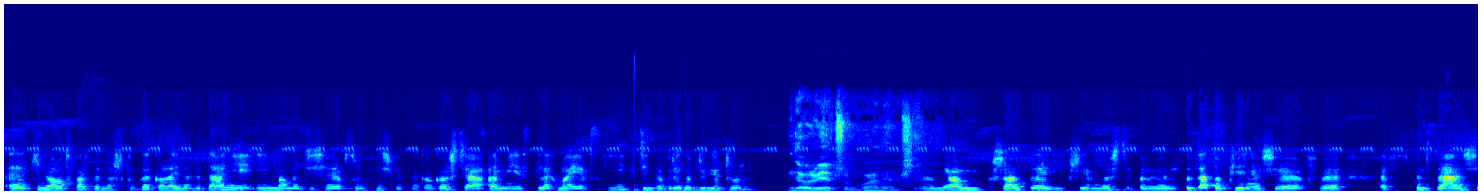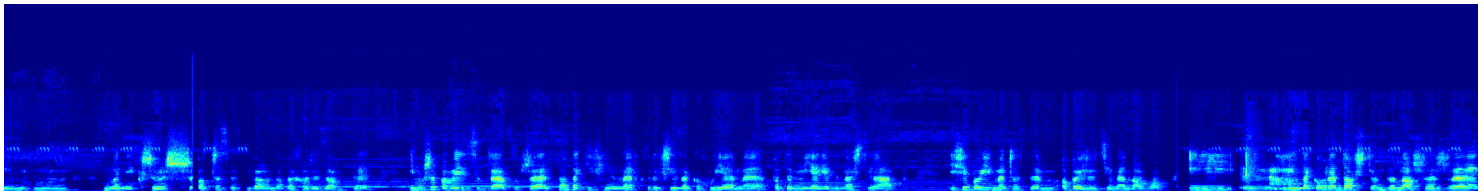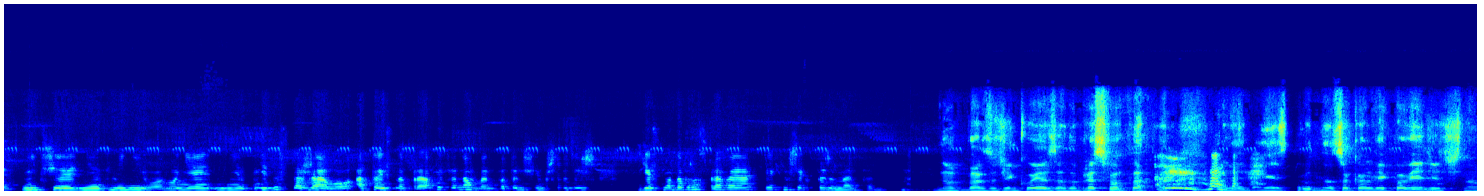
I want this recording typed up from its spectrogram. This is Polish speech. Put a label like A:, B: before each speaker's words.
A: E, Kino otwarte na sztukę, kolejne wydanie i mamy dzisiaj absolutnie świetnego gościa. Z nami jest Lech Majewski. Dzień dobry, dobry wieczór.
B: Dobry wieczór, kłaniam się.
A: E, Miałam szansę i przyjemność e, zatopienia się w, w tym seansie mm, Młyni Krzyż podczas festiwalu Nowe Horyzonty. I muszę powiedzieć od razu, że są takie filmy, w których się zakochujemy, potem mija 11 lat i się boimy czasem obejrzeć je na nowo. I y, z taką radością donoszę, że nic się nie zmieniło, nie, nie, nie zestarzało, a to jest naprawdę fenomen, bo ten film przecież jest na dobrą sprawę jakimś eksperymentem.
B: No, bardzo dziękuję za dobre słowa, ale nie jest trudno cokolwiek powiedzieć. No.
